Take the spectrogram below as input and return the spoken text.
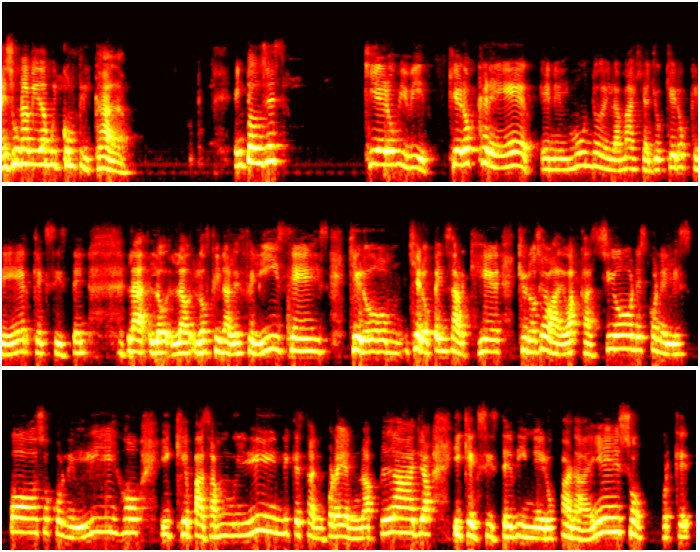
es una vida muy complicada. Entonces, quiero vivir, quiero creer en el mundo de la magia, yo quiero creer que existen los finales felices, quiero, quiero pensar que, que uno se va de vacaciones con el esposo, con el hijo y que pasa muy lindo y que están por allá en una playa y que existe dinero para eso, porque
